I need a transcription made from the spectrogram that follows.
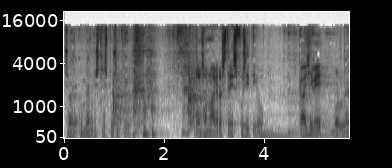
és una, un agroestrès positiu doncs amb l'agroestrès positiu. Que vagi bé. molt bé,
